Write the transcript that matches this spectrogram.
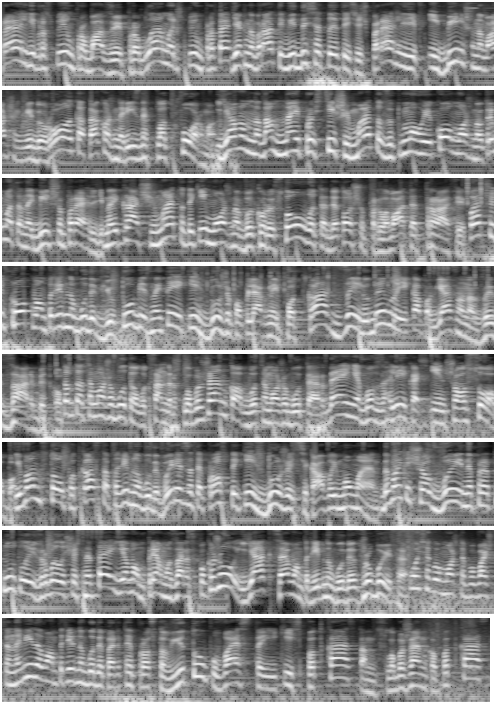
переглядів, розповім про базові проблеми, розповім про те, як набрати від 10 тисяч переглядів і більше на ваших відеороликах, також на різних платформах. Я вам надам найпростіший метод, за допомогою якого можна отримати найбільше переглядів. Найкращий метод, який можна використовувати для того, щоб приливати трафік. Перший крок вам потрібно буде в Ютубі знайти якийсь дуже популярний подкаст з людиною, яка пов'язана з заробітком. Тобто це може бути Олександр Слобоженко, або це може бути Ардень, або взагалі якась інша особа. І вам з того подкаста потрібно буде вирізати просто якийсь дуже цікавий момент. Давайте, щоб ви не приплутали і зробили щось не те, я вам прямо зараз покажу, як це вам потрібно буде зробити. Ось як ви можете побачити на відео, вам потрібно буде перейти просто в YouTube, ввести якийсь подкаст, там Слобоженко подкаст,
